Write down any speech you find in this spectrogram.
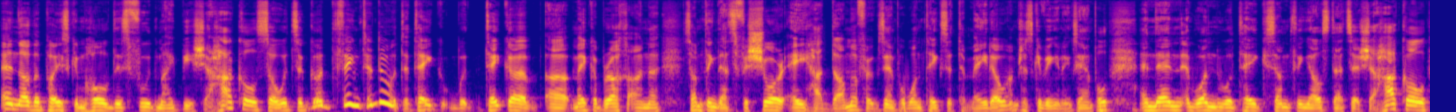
and other paiskim hold this food might be shahakal. So it's a good thing to do to take take a uh, make a bracha on a, something that's for sure a hadama. For example, one takes a tomato. I'm just giving an example, and then one will take something else that's a shahakal.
